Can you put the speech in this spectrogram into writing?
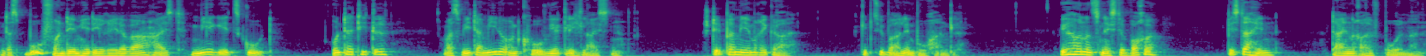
Das Buch, von dem hier die Rede war, heißt Mir geht's gut Untertitel Was Vitamine und Co. wirklich leisten. Steht bei mir im Regal. Gibt's überall im Buchhandel. Wir hören uns nächste Woche. Bis dahin, dein Ralf Bohlmann.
